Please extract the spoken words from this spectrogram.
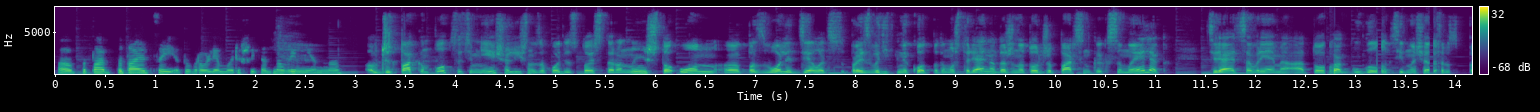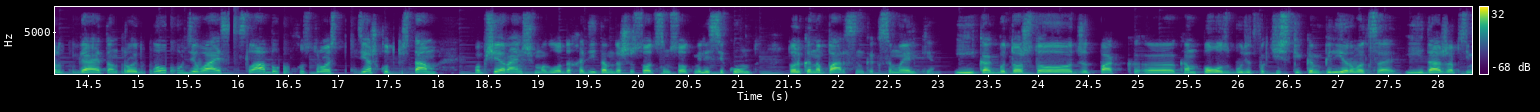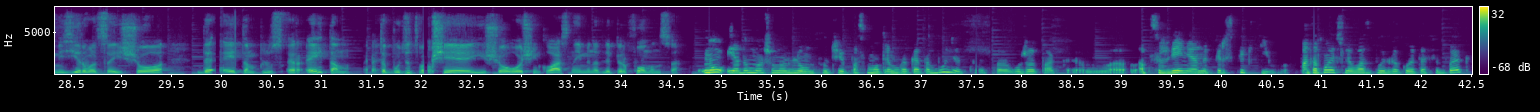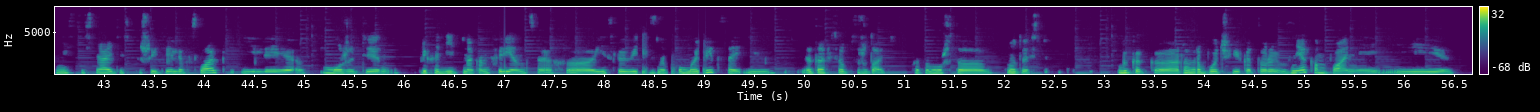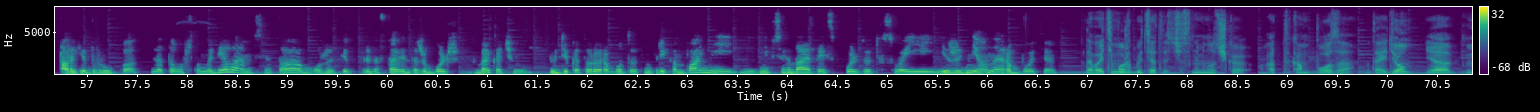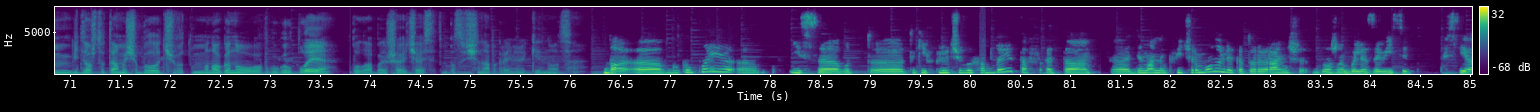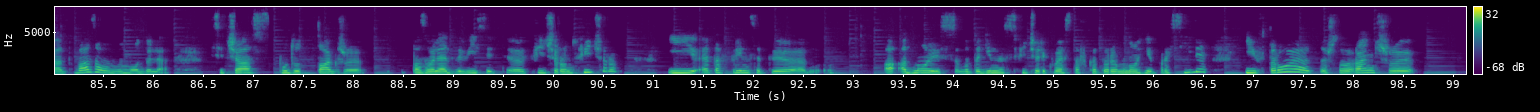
э, пытается и эту проблему решить одновременно. В Jetpack Compose, кстати, мне еще лично заходит с той стороны, что он э, позволит делать производительный код, потому что реально даже на тот же парсинг XML теряется время, а то, как Google активно сейчас продвигает Android Go девайс, слабых устройств, поддержку, то есть там вообще раньше могло доходить там до 600-700 миллисекунд только на парсинг XML. -ки. И как бы то, что Jetpack э, Compose будет фактически компилироваться и даже оптимизироваться еще D8 плюс R8, это будет вообще еще очень классно именно для перформанса. Ну, я думаю, что мы в любом случае посмотрим, как это будет. Это уже так, э, обсуждение на перспективу. Потому если вас будет какой-то фидбэк, не стесняйтесь, пишите или в Slack, или можете приходить на конференциях, э, если увидите знакомые лица, и это все обсуждать. Потому что, ну, то есть вы как э, разработчики, которые вне компании, и таргет-группа для того, что мы делаем, всегда можете предоставить даже больше фидбэка, чем люди, которые работают внутри компании и не всегда это используют в своей ежедневной работе. Давайте, может быть, это сейчас немножечко от композа отойдем. Я видел, что там еще было чего-то много нового в Google Play. Была большая часть этому посвящена, по крайней мере, Keynote. Да, э, в Google Play э, из э, вот таких ключевых апдейтов это Dynamic Feature модули, которые раньше должны были зависеть все от базового модуля, сейчас будут также позволять зависеть feature on feature, и это, в принципе, одно из, вот один из фичер-реквестов, которые многие просили. И второе, то, что раньше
